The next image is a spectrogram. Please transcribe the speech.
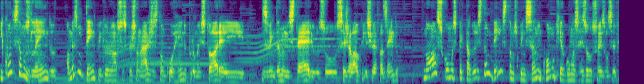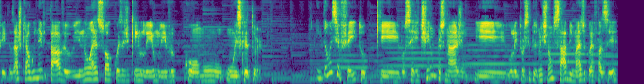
E quando estamos lendo, ao mesmo tempo em que os nossos personagens estão correndo por uma história e desvendando mistérios, ou seja lá o que eles estiver fazendo, nós, como espectadores, também estamos pensando em como que algumas resoluções vão ser feitas. Acho que é algo inevitável e não é só coisa de quem lê um livro como um escritor. Então esse efeito que você retira um personagem e o leitor simplesmente não sabe mais o que vai fazer,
